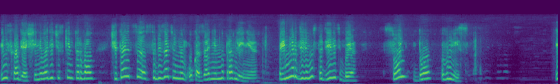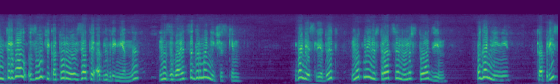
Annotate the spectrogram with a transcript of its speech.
Нисходящий мелодический интервал читается с обязательным указанием направления. Пример 99Б. Соль, до, вниз. Интервал, звуки которого взяты одновременно, называется гармоническим. Далее следует нотная иллюстрация номер 101. Паганини. Каприз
